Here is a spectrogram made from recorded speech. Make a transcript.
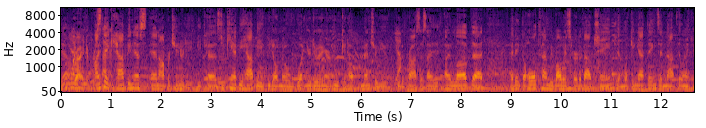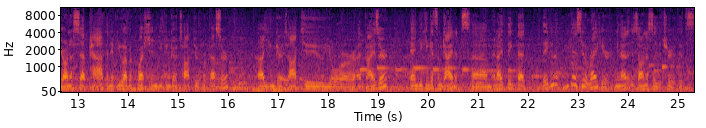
Yeah. Right. 100%. I think happiness and opportunity because you can't be happy if you don't know what you're doing or who can help mentor you Yeah. through the process. I, I love that. I think the whole time we've always heard about change and looking at things and not feeling like you're on a set path. And if you have a question, you can go talk to a professor, uh, you can go talk to your advisor, and you can get some guidance. Um, and I think that they do it. You guys do it right here. I mean, that is honestly the truth. It's.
